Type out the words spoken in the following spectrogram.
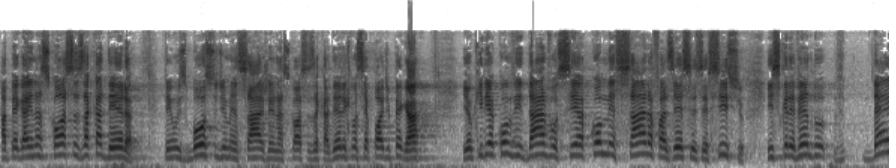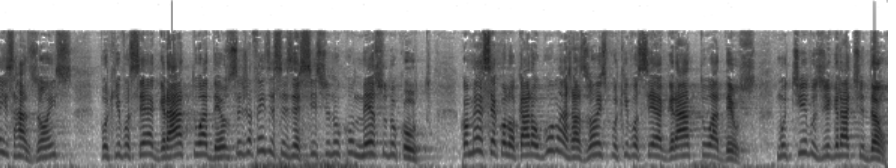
a pegar aí nas costas da cadeira. Tem um esboço de mensagem nas costas da cadeira que você pode pegar. E eu queria convidar você a começar a fazer esse exercício escrevendo 10 razões porque você é grato a Deus. Você já fez esse exercício no começo do culto. Comece a colocar algumas razões porque você é grato a Deus. Motivos de gratidão.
